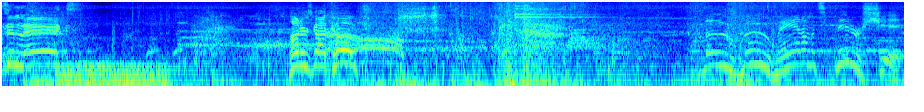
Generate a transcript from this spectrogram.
Crazy legs! Hunter's got coach. Move, move, man. I'm at spitter shit.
